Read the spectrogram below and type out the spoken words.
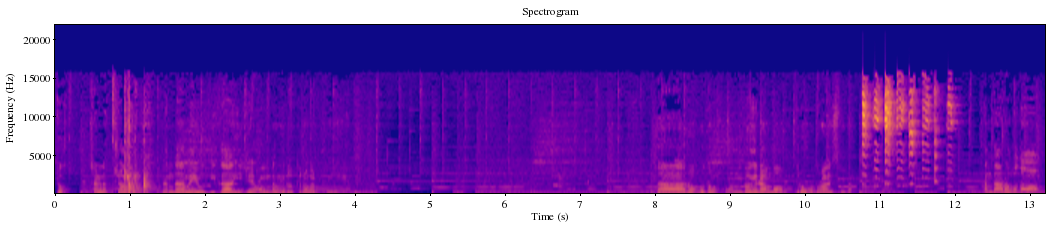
뚝 잘랐죠? 그런 다음에 여기가 이제 엉덩이로 들어갈 부위예요. 자 러버덕 엉덩이를 한번 뚫어보도록 하겠습니다. 간다 러버덕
